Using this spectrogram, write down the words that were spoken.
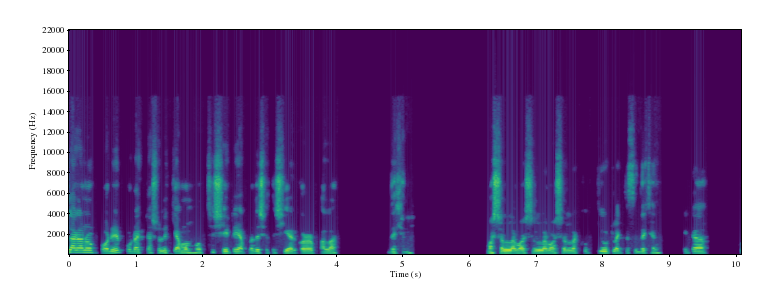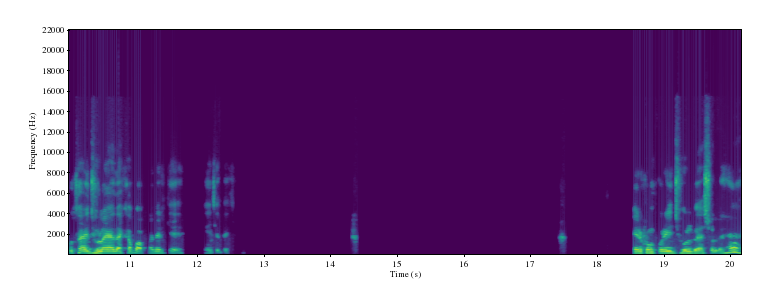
লাগানোর পরে প্রোডাক্ট আসলে কেমন হচ্ছে সেটাই আপনাদের সাথে শেয়ার করার পালা। দেখেন। মাশাল্লাহ মাশাল্লাহ মাশাল্লাহ, খুব কিউট লাগতেছে, দেখেন। এটা কোথায় ঝুলাইয়া দেখাবো আপনাদেরকে? এই যে দেখেন। এরকম করেই ঝুলবে আসলে হ্যাঁ?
